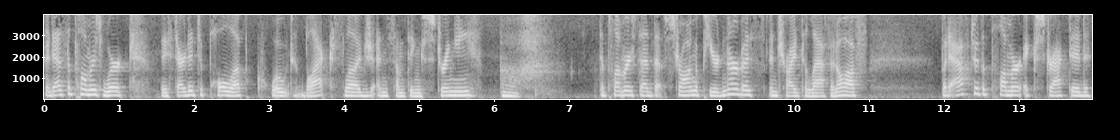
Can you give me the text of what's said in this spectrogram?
And as the plumbers worked, they started to pull up, quote, black sludge and something stringy. The plumber said that Strong appeared nervous and tried to laugh it off. But after the plumber extracted,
